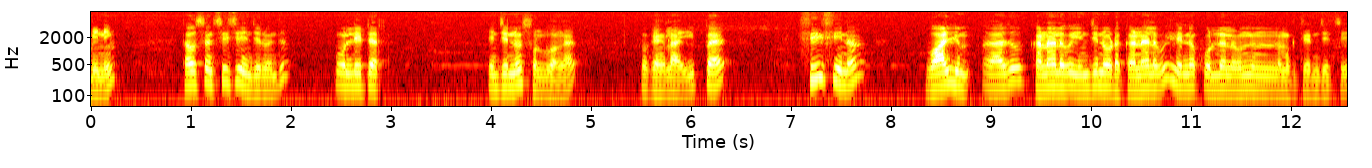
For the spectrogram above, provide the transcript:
மீனிங் தௌசண்ட் சிசி என்ஜின் வந்து ஒன் லிட்டர் என்ஜின்னு சொல்லுவாங்க. ஓகேங்களா? இப்போ சிசினா வால்யூம் அதாவது கன அளவு இன்ஜினோட கனளவு இல்லைன்னா கொள்ளளவுன்னு நமக்கு தெரிஞ்சிச்சு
